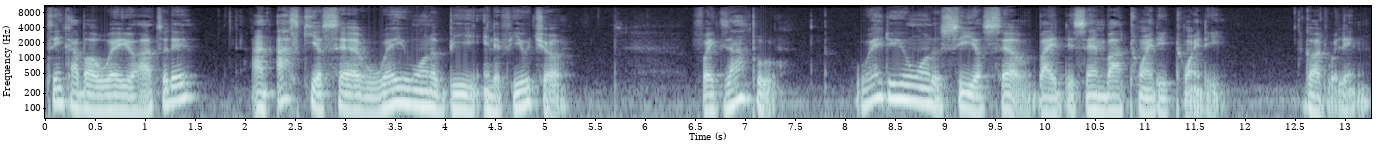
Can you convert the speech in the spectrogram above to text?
Think about where you are today and ask yourself where you want to be in the future. For example, where do you want to see yourself by December 2020? God willing.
